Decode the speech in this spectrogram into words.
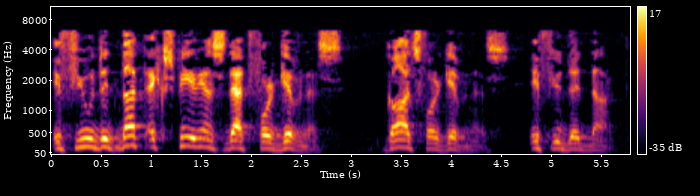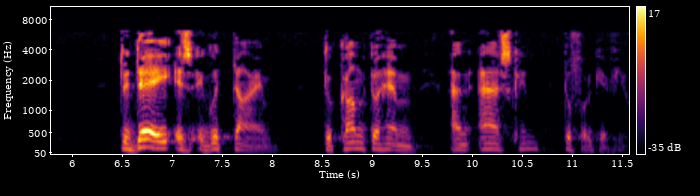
If you did not experience that forgiveness, God's forgiveness, if you did not, today is a good time to come to Him and ask Him to forgive you.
